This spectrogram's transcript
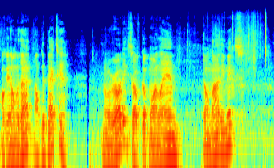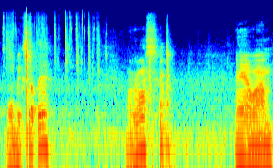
I'll get on with that and I'll get back to you. Alrighty, so I've got my lamb dolmade mix all mixed up there. My rice. Now, um,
